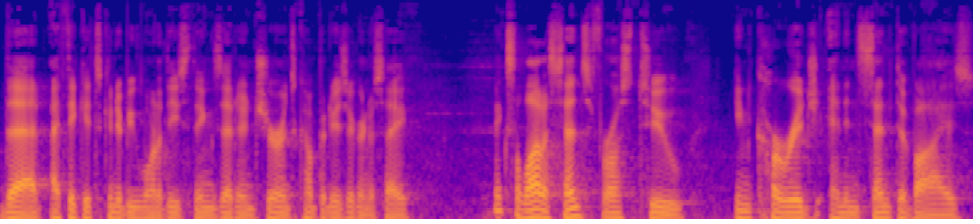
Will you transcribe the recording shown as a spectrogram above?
that I think it's going to be one of these things that insurance companies are going to say, makes a lot of sense for us to encourage and incentivize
